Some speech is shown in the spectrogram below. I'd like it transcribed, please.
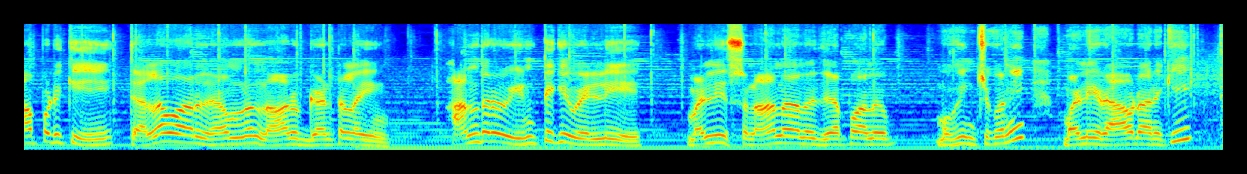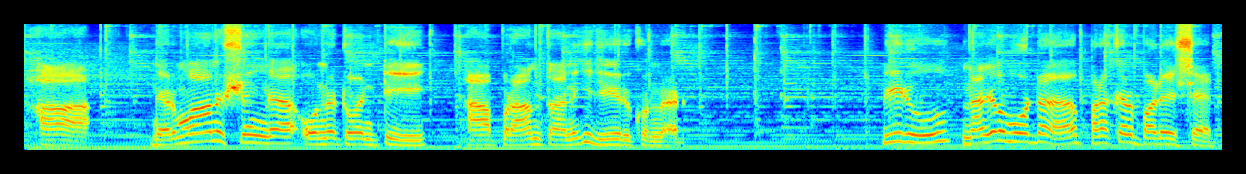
అప్పటికి తెల్లవారుజామున నాలుగు గంటలయ్యింది. అందరూ ఇంటికి వెళ్ళి మళ్ళీ స్నానాలు జపాలు ముగించుకొని మళ్ళీ రావడానికి ఆ నిర్మానుష్యంగా ఉన్నటువంటి ఆ ప్రాంతానికి చేరుకున్నాడు వీడు నగల మూట ప్రక్కన పడేశాడు.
